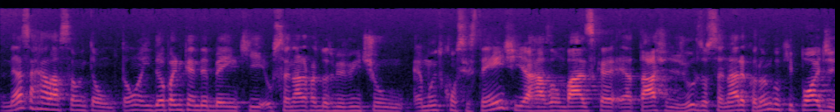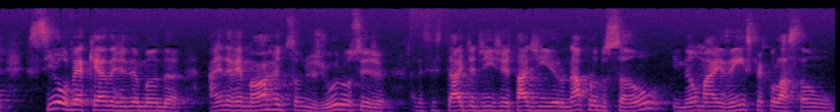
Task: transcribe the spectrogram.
Nessa relação, então, então deu para entender bem que o cenário para 2021 é muito consistente e a razão básica é a taxa de juros, é o cenário econômico que pode, se houver queda de demanda, ainda haver maior redução de juros, ou seja, a necessidade de injetar dinheiro na produção e não mais em especulação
